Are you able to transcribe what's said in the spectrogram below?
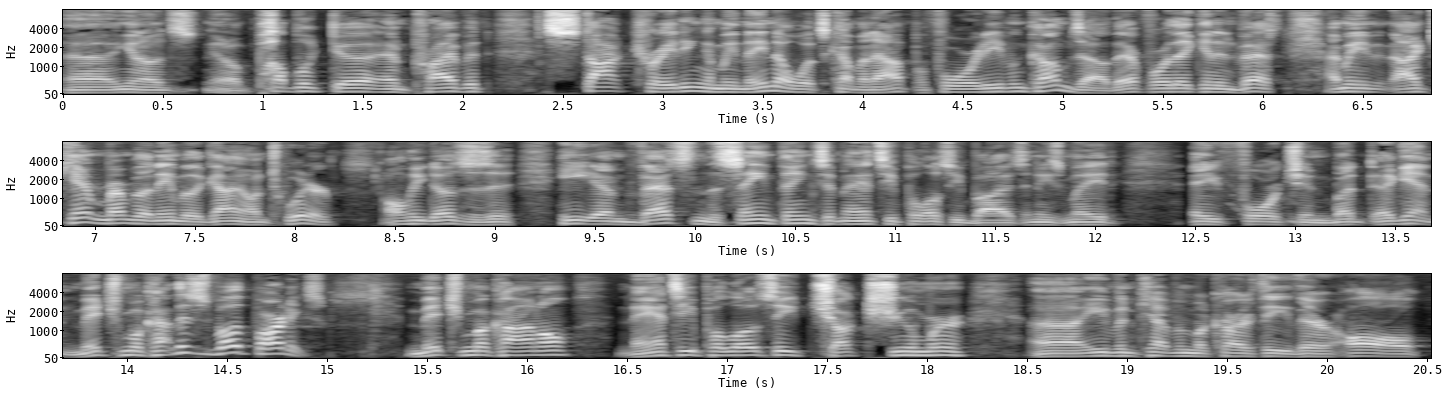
uh, you know, it's, you know, public uh, and private stock trading. I mean, they know what's coming out before it even comes out. Therefore, they can invest. I mean, I can't remember the name of the guy on Twitter. All he does is he invests in the same things that Nancy Pelosi buys, and he's made a fortune. But again, Mitch McConnell, this is both parties. Mitch McConnell, Nancy Pelosi, Chuck Schumer, uh, even Kevin McCarthy, they're all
